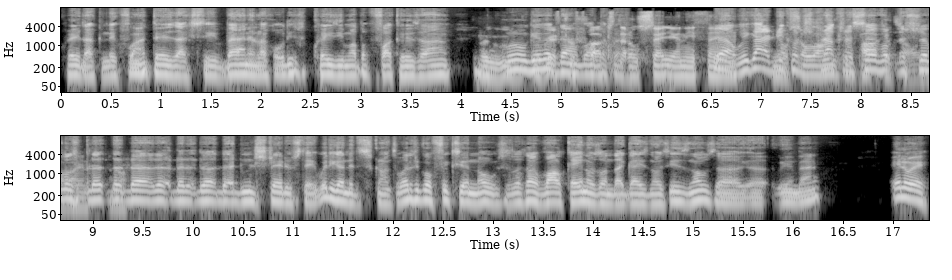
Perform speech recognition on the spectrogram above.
crazy, like Nick Fuentes, like Steve Bannon, like all these crazy motherfuckers. Huh? We don't give a damn fucks that'll say anything. Yeah, we got to you know, so long deconstruct the civil, the civil, the, the, the, the, administrative state. What are you gonna disgruntle? Why don't you go fix your nose? It looks like volcanoes on that guy's nose. His nose, uh, uh Green Banner. Anyway,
